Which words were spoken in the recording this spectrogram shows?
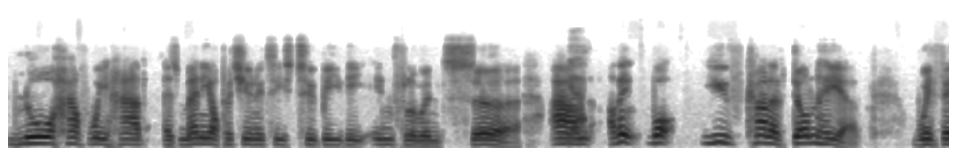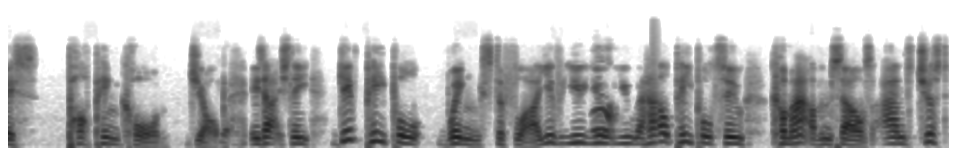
nor have we had as many opportunities to be the influencer. And yeah. I think what you've kind of done here with this popping corn job is actually give people wings to fly. You you you you help people to come out of themselves and just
